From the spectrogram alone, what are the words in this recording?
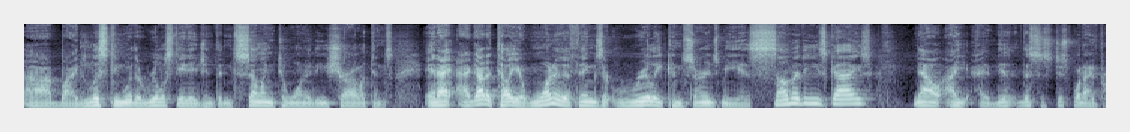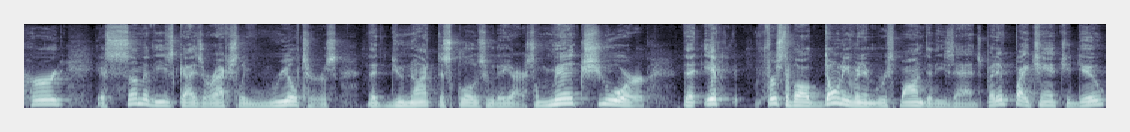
uh, by listing with a real estate agent than selling to one of these charlatans. And i, I got to tell you one of the things that really concerns me is some of these guys now, I, I, this is just what I've heard is some of these guys are actually realtors that do not disclose who they are. So make sure that if first of all, don't even respond to these ads, but if by chance you do,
